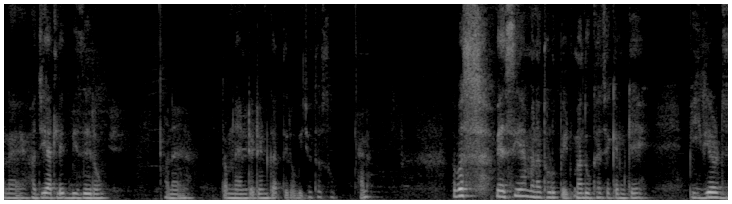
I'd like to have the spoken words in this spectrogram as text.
અને હજી આટલી જ બિઝી રહું. અને તમને એન્ટરટેન કરતી રહું બીજું તો શું, હે ને? તો બસ, બેસીએ. મને થોડું પેટમાં દુખે છે કેમ કે પીરિયડ્સ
